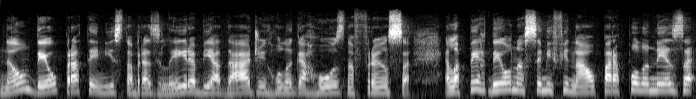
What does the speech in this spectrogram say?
Não deu para a tenista brasileira Biadade em Roland Garros, na França. Ela perdeu na semifinal para a polonesa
